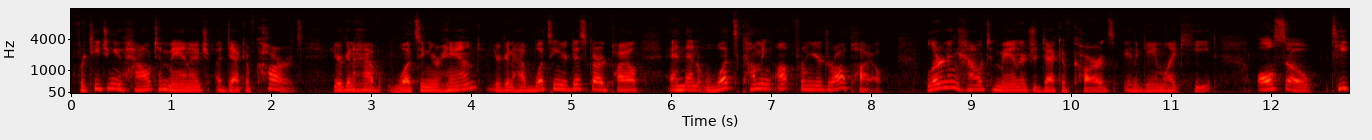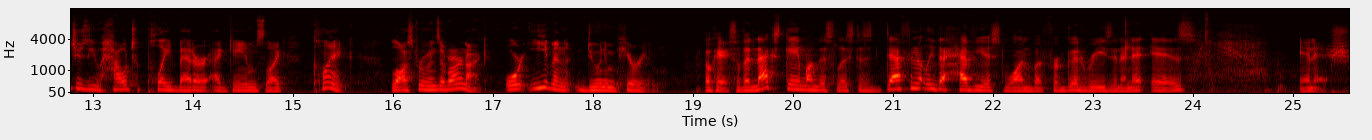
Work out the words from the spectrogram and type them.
for teaching you how to manage a deck of cards. You're to have what's in your hand, you're to have what's in your discard pile, and then what's coming up from your draw pile. Learning how to manage a deck of cards in a game like Heat also teaches you how to play better at games like Clank, Lost Ruins of Arnak, or even Dune Imperium. Okay, so the next game on this list is definitely the heaviest one, but for good reason, and it is Inis.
